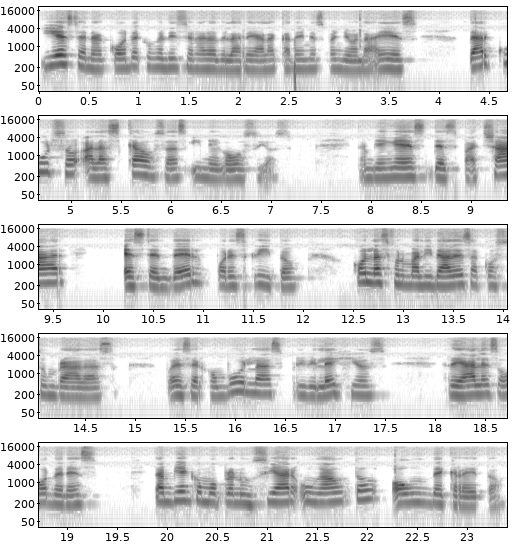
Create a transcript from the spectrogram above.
y este en acorde con el diccionario de la Real Academia Española es dar curso a las causas y negocios. También es despachar, extender por escrito con las formalidades acostumbradas. Puede ser con burlas, privilegios, reales órdenes, también como pronunciar un auto o un decreto.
